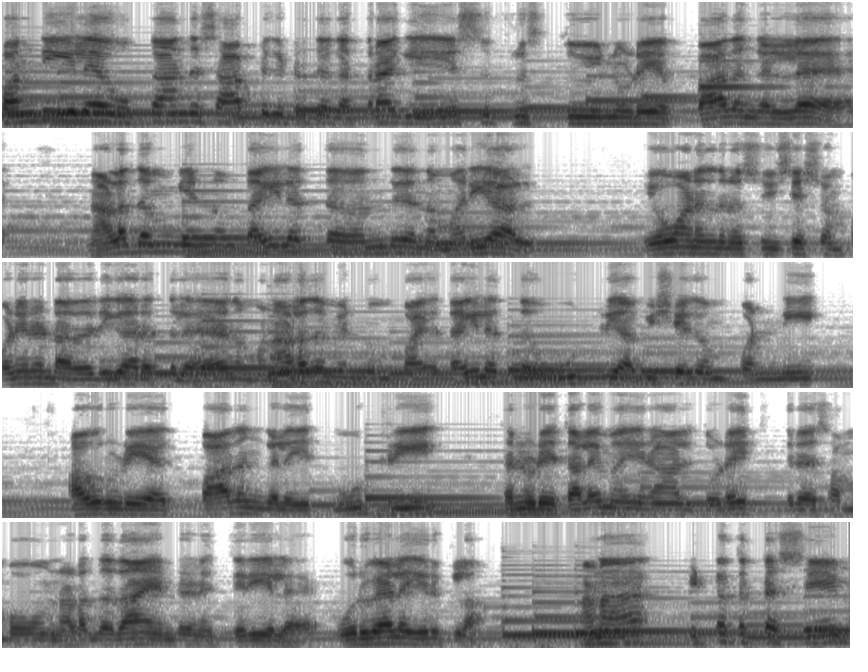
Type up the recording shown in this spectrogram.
பந்தியில உட்கார்ந்து சாப்பிட்டுக்கிட்டு இருக்க கத்ராகி இயேசு கிறிஸ்துவினுடைய பாதங்கள்ல நலதம் என்னும் தைலத்தை வந்து அந்த மரியாள் யோவானந்தன சுவிசேஷம் பன்னிரெண்டாவது அதிகாரத்துல நம்ம நலதம் என்னும் ப- தைலத்தை ஊற்றி அபிஷேகம் பண்ணி அவருடைய பாதங்களை ஊற்றி தன்னுடைய தலைமையினால் துடைக்கிற சம்பவம் நடந்ததா என்று எனக்கு தெரியல. ஒருவேளை இருக்கலாம். ஆனா கிட்டத்தட்ட சேம்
